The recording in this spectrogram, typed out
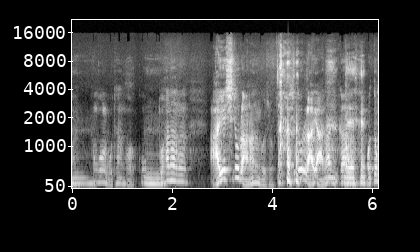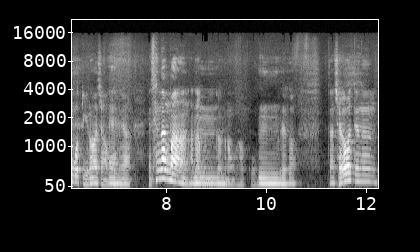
음. 성공을 못 하는 것 같고 음. 또 하나는 아예 시도를 안 하는 거죠. 시도를 아예 안 하니까 네. 어떤 것도 일어나지 않고 네. 그냥, 생각만 하다 보니까 음. 그런 것 같고. 음, 그래서 일단 제가 봤을 때는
